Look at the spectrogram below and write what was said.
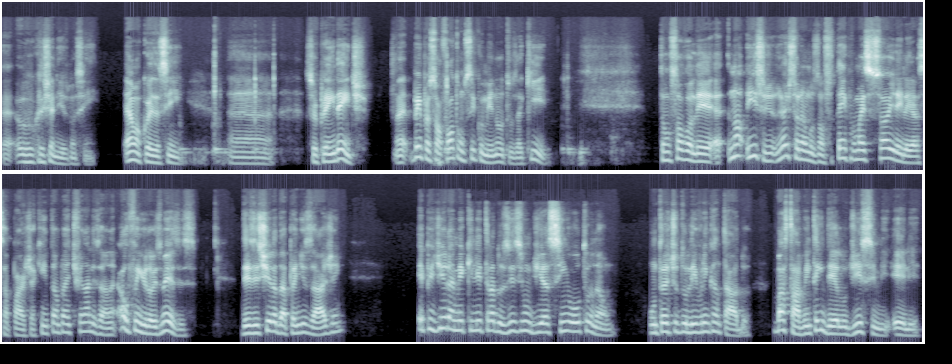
é, o cristianismo, assim. É uma coisa, assim, uh, surpreendente. É, bem, pessoal, faltam cinco minutos aqui. Então, só vou ler. Eh, não, isso, já estouramos nosso tempo, mas só irei ler essa parte aqui, então, para a gente finalizar, né? Ao fim de dois meses, desistira da aprendizagem e pedira-me que lhe traduzisse um dia sim, outro não. Um trecho do livro encantado. Bastava entendê-lo, disse-me ele.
